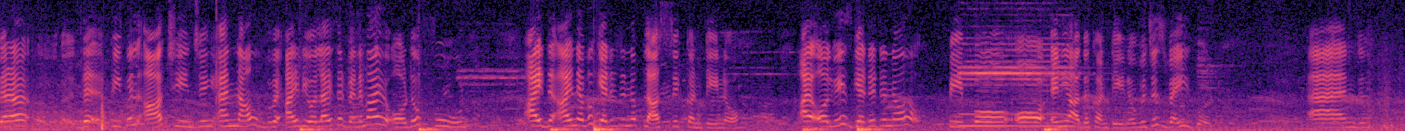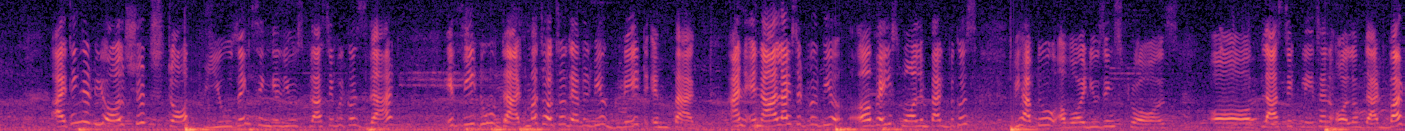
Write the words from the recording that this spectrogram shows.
there are the people are changing and now I realize that whenever I order food, I, I never get it in a plastic container. I always get it in a paper or any other container, which is very good. And I think that we all should stop using single-use plastic because that, if we do that much also, there will be a great impact. And in our lives, it will be a, a very small impact because we have to avoid using straws or plastic plates and all of that. But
